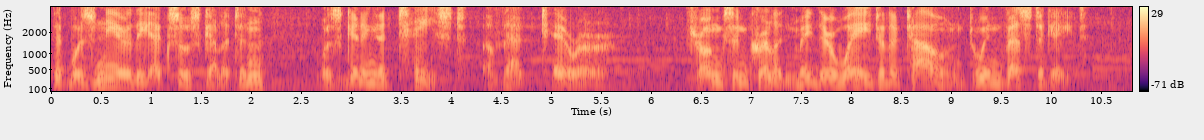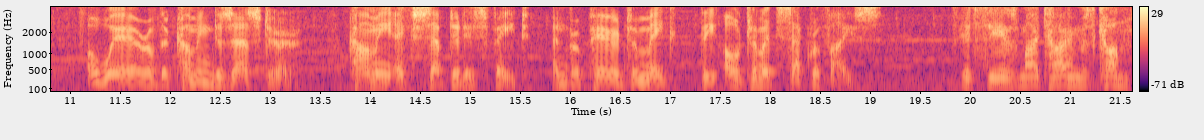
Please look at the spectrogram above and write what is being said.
that was near the exoskeleton was getting a taste of that terror. Trunks and Krillin made their way to the town to investigate. Aware of the coming disaster, Kami accepted his fate and prepared to make the ultimate sacrifice. It seems my time has come.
